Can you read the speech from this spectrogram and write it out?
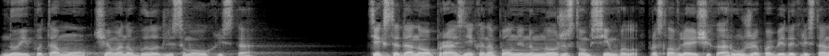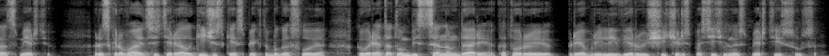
но и потому, чем оно было для самого Христа. Тексты данного праздника наполнены множеством символов, прославляющих оружие победы Христа над смертью, раскрываются теологические аспекты богословия, говорят о том бесценном даре, который приобрели верующие через спасительную смерть Иисуса –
